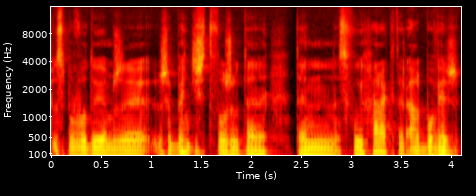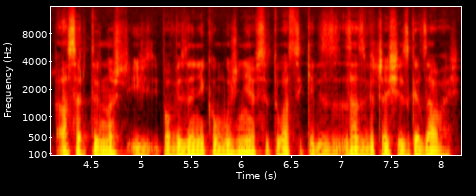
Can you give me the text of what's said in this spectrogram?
e, spowodują, że, że będziesz tworzył ten, ten swój charakter, albo wiesz, asertywność i powiedzenie komuś nie w sytuacji, kiedy zazwyczaj się zgadzałeś.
